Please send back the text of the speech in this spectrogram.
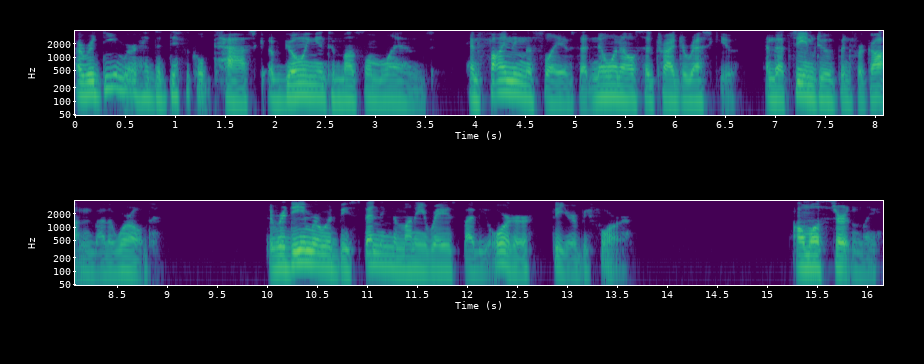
A Redeemer had the difficult task of going into Muslim lands and finding the slaves that no one else had tried to rescue and that seemed to have been forgotten by the world. The Redeemer would be spending the money raised by the Order the year before. Almost certainly,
